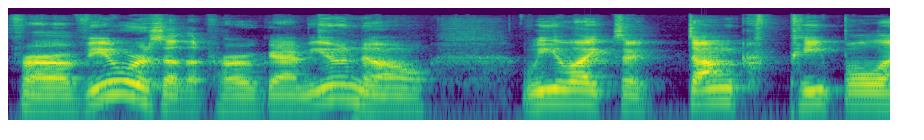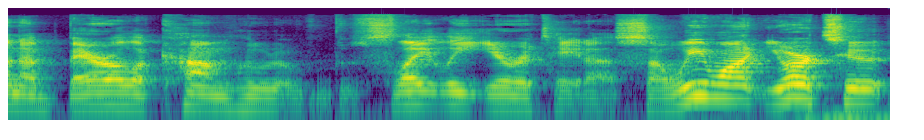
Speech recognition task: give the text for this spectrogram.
for our viewers of the program, you know we like to dunk people in a barrel of cum who slightly irritate us. So we want your two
